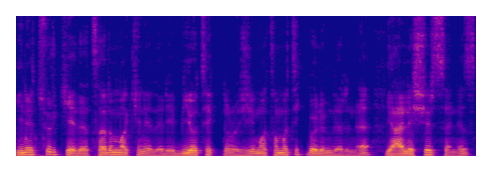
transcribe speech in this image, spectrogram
Yine Türkiye'de tarım makineleri, biyoteknoloji, matematik bölümlerine yerleşirseniz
